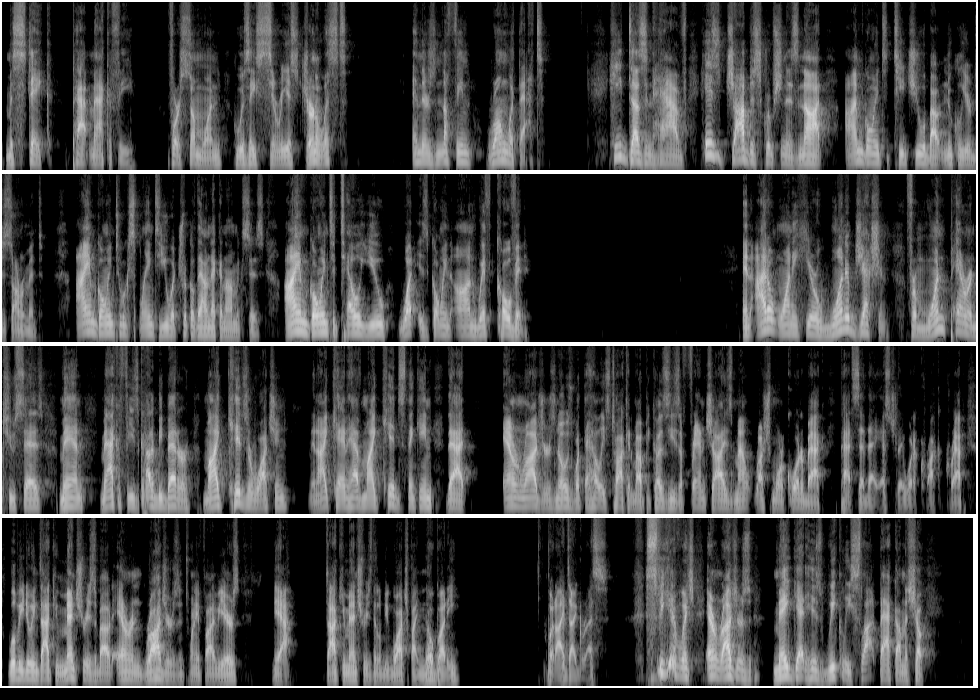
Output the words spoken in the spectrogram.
mistake Pat McAfee for someone who is a serious journalist. And there's nothing wrong with that. He doesn't have his job description is not, I'm going to teach you about nuclear disarmament. I am going to explain to you what trickle down economics is. I am going to tell you what is going on with COVID. And I don't want to hear one objection from one parent who says, man, McAfee's got to be better. My kids are watching, and I can't have my kids thinking that Aaron Rodgers knows what the hell he's talking about because he's a franchise Mount Rushmore quarterback. Pat said that yesterday. What a crock of crap. We'll be doing documentaries about Aaron Rodgers in 25 years. Yeah, documentaries that'll be watched by nobody. But I digress. Speaking of which, Aaron Rodgers may get his weekly slot back on the show.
